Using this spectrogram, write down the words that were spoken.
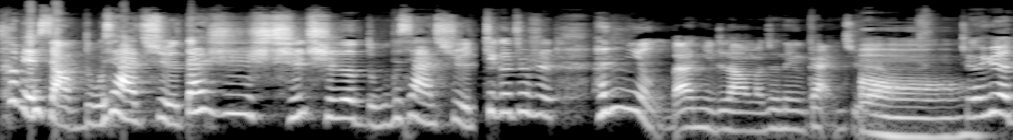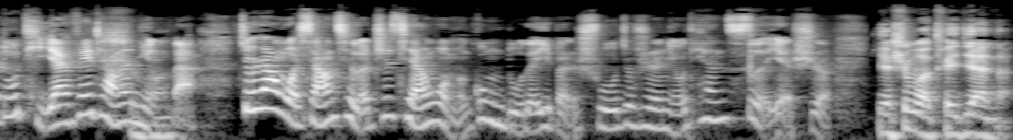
特别想读下去，但是迟迟的读不下去，这个就是很拧巴，你知道吗？就那个感觉，这个阅读体验非常的拧巴，就让我想起了之前我们共读的一本书，就是牛天赐，也是，也是我推荐的。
